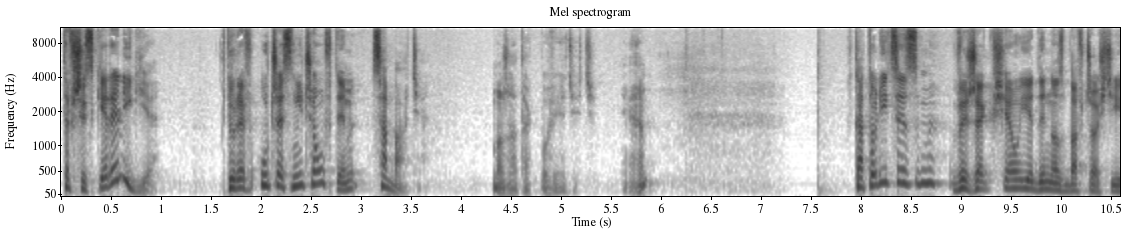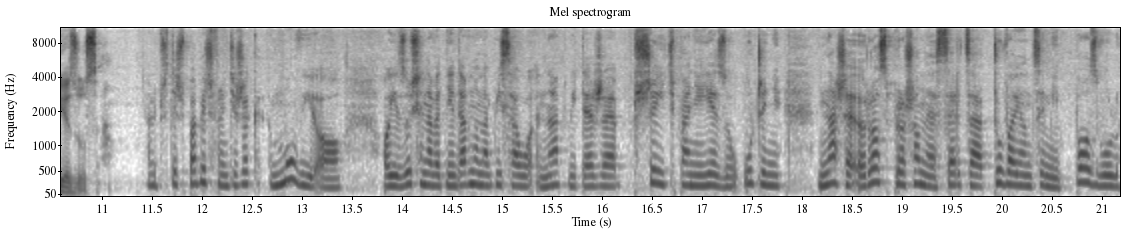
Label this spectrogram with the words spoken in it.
te wszystkie religie, które uczestniczą w tym sabacie. Można tak powiedzieć. Nie? Katolicyzm wyrzekł się jedynozbawczości Jezusa. Ale przecież papież Franciszek mówi o, o Jezusie. Nawet niedawno napisał na Twitterze: Przyjdź, Panie Jezu, uczyń nasze rozproszone serca czuwającymi. Pozwól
